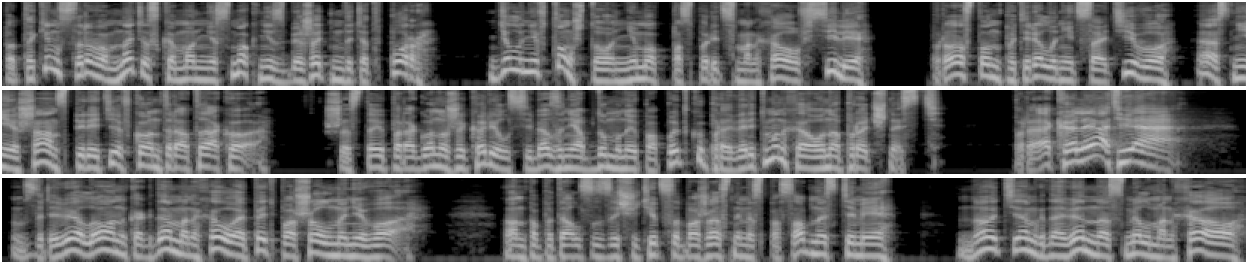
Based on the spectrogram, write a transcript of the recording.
Под таким суровым натиском он не смог ни сбежать, ни дать отпор. Дело не в том, что он не мог поспорить с Манхау в силе, просто он потерял инициативу, а с ней шанс перейти в контратаку. Шестой парагон уже корил себя за необдуманную попытку проверить Манхау на прочность. «Проклятье!» Взревел он, когда Манхау опять пошёл на него. Он попытался защититься божественными способностями, но тем мгновенно смел Манхао,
